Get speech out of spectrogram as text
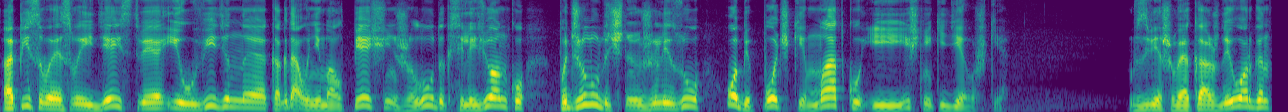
описывая свои действия и увиденное, когда вынимал печень, желудок, селезенку, поджелудочную железу, обе почки, матку и яичники девушки. Взвешивая каждый орган,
